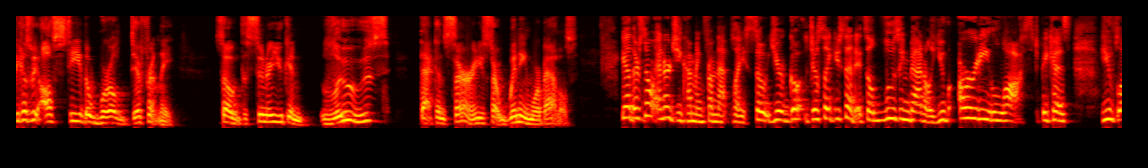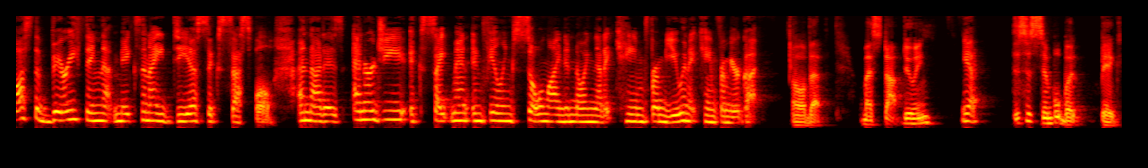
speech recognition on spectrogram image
because we all see the world differently. So the sooner you can lose that concern, you start winning more battles. Yeah, there's no energy coming from that place. So you're go- just like you said, it's a losing battle. You've already lost because you've lost the very thing that makes an idea successful. And that is energy, excitement, and feeling so aligned and knowing that it came from you and it came from your gut. I love that. My stop doing Yeah. this is simple but big.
